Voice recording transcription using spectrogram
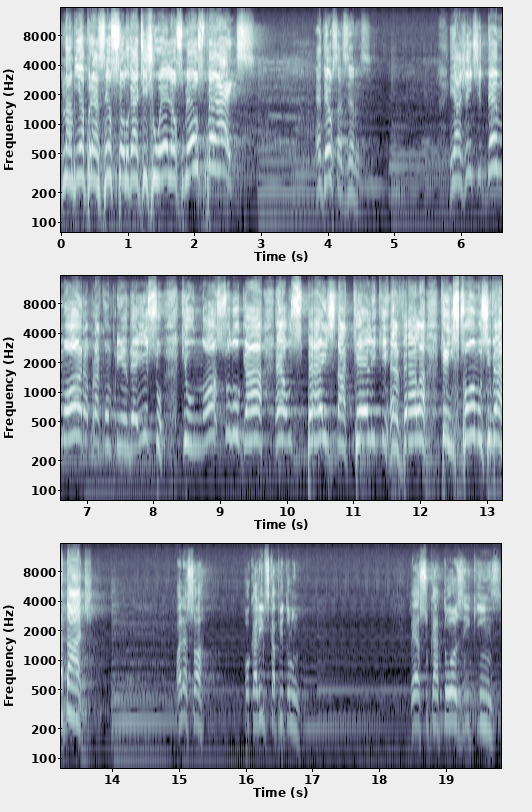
na minha presença o seu lugar é de joelho aos meus pés. É Deus está dizendo isso. E a gente demora para compreender isso, que o nosso lugar é os pés daquele que revela quem somos de verdade. Olha só, Apocalipse capítulo 1, verso 14 e 15.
